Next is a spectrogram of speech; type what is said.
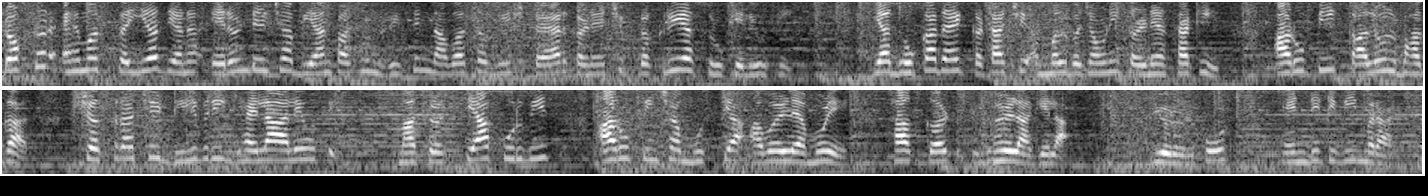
डॉक्टर अहमद सय्यद यानं एरंडेलच्या बियांपासून रिसिन नावाचं विष तयार करण्याची प्रक्रिया सुरू केली होती. या धोकादायक कटाची अंमलबजावणी करण्यासाठीच आरोपी कालोल भागात शस्त्राची डिलिव्हरी घ्यायला आले होते. मात्र त्यापूर्वीच आरोपींच्या मुसक्या आवळल्यामुळे हा कट उधळला गेला. Bureau report NDTV Marathi.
